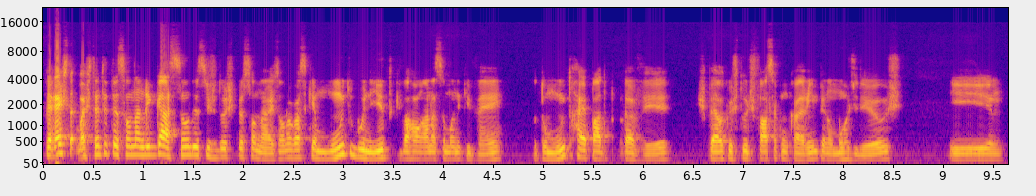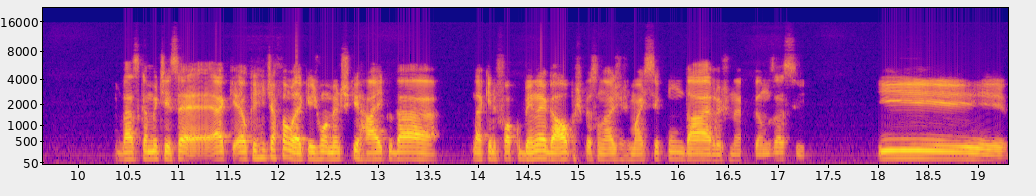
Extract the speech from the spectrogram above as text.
presta bastante atenção na ligação desses dois personagens. É um negócio que é muito bonito, que vai rolar na semana que vem. Eu tô muito hypado pra ver. Espero que o estúdio faça com carinho, pelo amor de Deus. E basicamente isso. É, é, é o que a gente já falou, é aqueles momentos que Raiko dá, dá aquele foco bem legal pros personagens mais secundários, né? Digamos assim. E.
